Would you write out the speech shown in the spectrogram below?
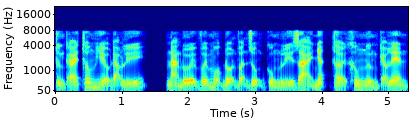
từng cái thông hiểu đạo lý, nàng đối với một độn vận dụng cùng lý giải nhất thời không ngừng kéo lên.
